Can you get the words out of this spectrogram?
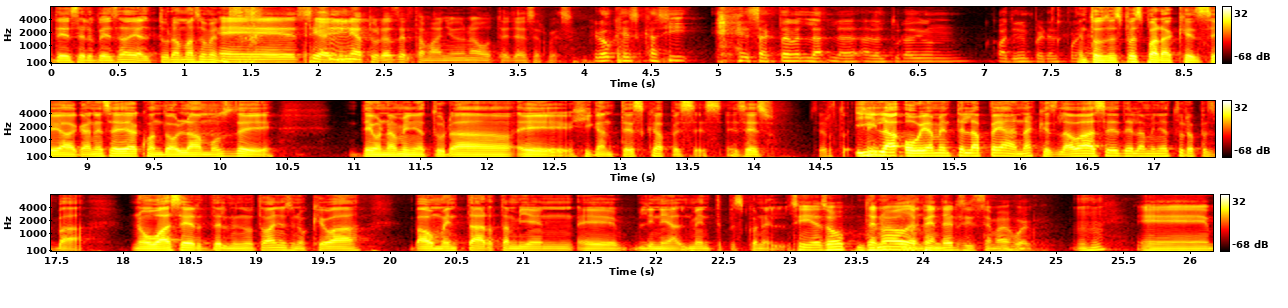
de cerveza de altura más o menos. Eh, sí, hay Sí. miniaturas del tamaño de una botella de cerveza. Creo que es casi exactamente la- la- a la altura de un caballero imperial. por Entonces, pues para que se hagan esa idea, cuando hablamos de, de una miniatura eh, gigantesca, pues es, es eso, ¿cierto? Y Sí. la, obviamente la peana, que es la base de la miniatura, pues va, no va a ser del mismo tamaño, sino que va, va a aumentar también eh, linealmente, pues con el... Sí, eso de nuevo depende del sistema de juego. Ujú. Eh,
